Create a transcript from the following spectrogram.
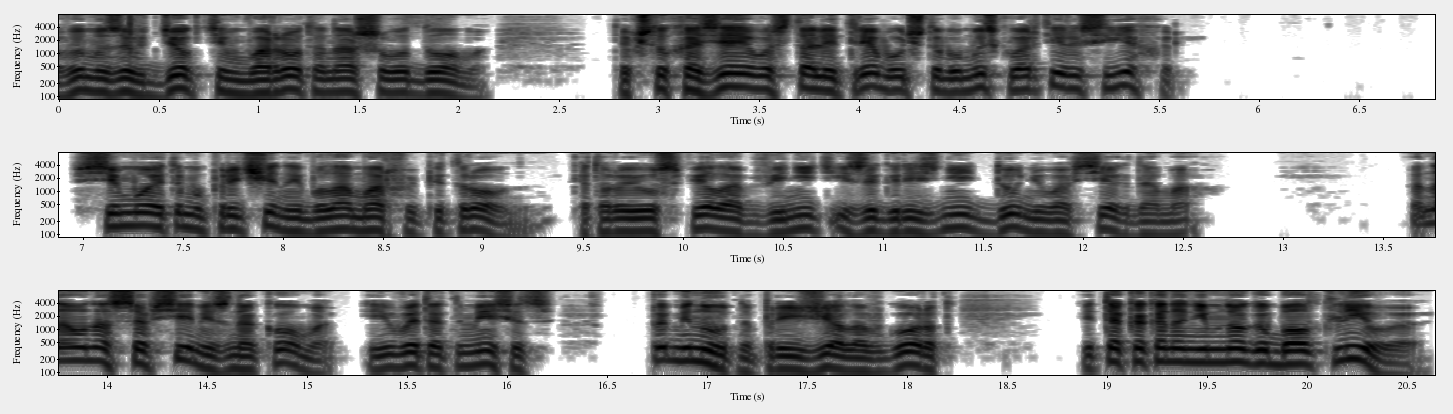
вымазав дегтем ворота нашего дома, так что хозяева стали требовать, чтобы мы с квартиры съехали. Всему этому причиной была Марфа Петровна, которая успела обвинить и загрязнить Дуню во всех домах. Она у нас со всеми знакома, и в этот месяц поминутно приезжала в город, и так как она немного болтлива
